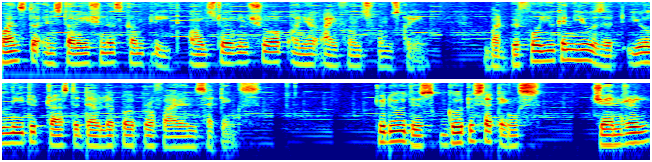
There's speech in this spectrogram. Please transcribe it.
Once the installation is complete, AltStore will show up on your iPhone's home screen. But before you can use it, you'll need to trust the developer profile in settings. To do this, go to Settings, General,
